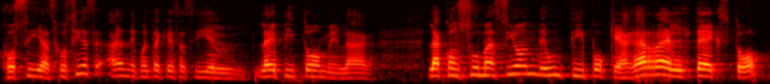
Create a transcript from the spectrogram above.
Josías. Josías, hagan de cuenta que es así, el, la epitome, la, la consumación de un tipo que agarra el texto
